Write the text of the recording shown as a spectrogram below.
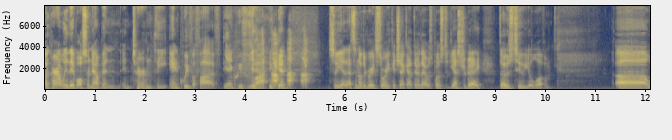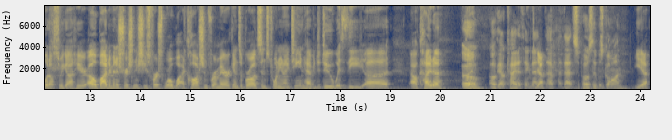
apparently they've also now been in termed the Anquifa Five. The Anquifa Yeah. Five. Yeah. So yeah, that's another great story you could check out there. That was posted yesterday. Those two, you'll love them. Uh, what else do we got here? Oh, Biden administration issues first worldwide caution for Americans abroad since 2019, having to do with the uh, Al Qaeda. Oh, oh, the Al Qaeda thing that, Yeah. that that supposedly was gone. Yeah,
